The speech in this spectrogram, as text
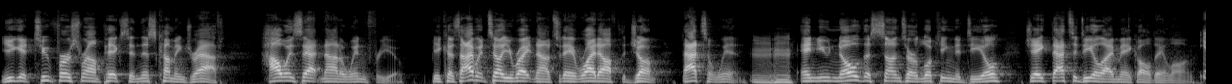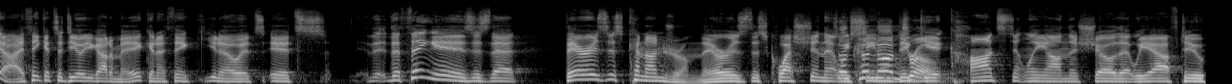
You get two first round picks in this coming draft. How is that not a win for you? Because I would tell you right now, today, right off the jump, that's a win. Mm-hmm. And you know the Suns are looking to deal. Jake, that's a deal I make all day long. Yeah, I think it's a deal you got to make, and I think you know it's it's the, the thing is is that there is this conundrum. There is this question that we seem to get constantly on this show that we have to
